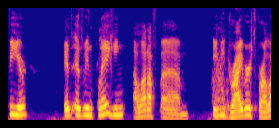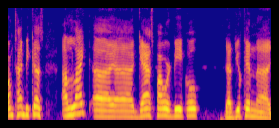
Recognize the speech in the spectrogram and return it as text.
fear. It, has been plaguing a lot of um, EV drivers for a long time because, unlike a gas-powered vehicle, that you can uh,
